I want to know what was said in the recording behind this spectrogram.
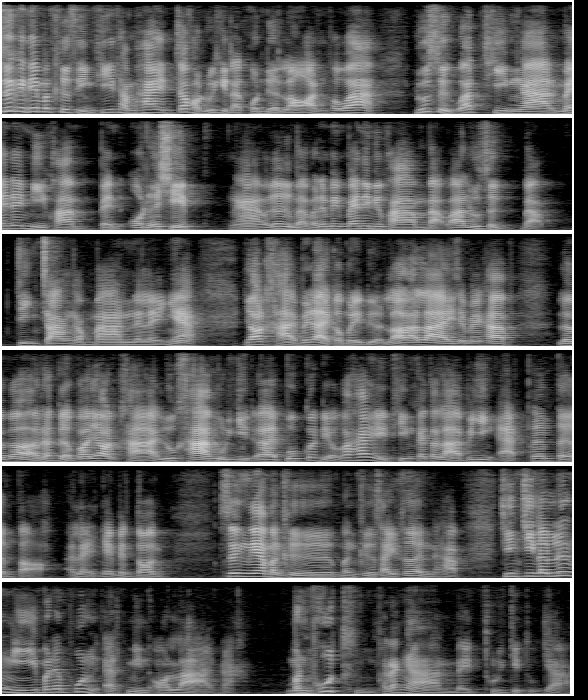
ซึ่งอันนี้มันคือสิ่งที่ทำให้เจ้าของธุรกิจหลายคนเดือดร้อน เพราะว่ารู้สึกว่าทีมงานไม่ได้มีความเป็น ownership นะมันก็คือแบบไม่ได้ไม่ได้มีความแบบว่ารู้สึกแบบจริงจังกับมันอะไรเงี้ยยอดขายไม่ได้ก็ไม่ได้เดือดร้อนอะไรใช่ไหมครับแล้วก็ถ้าเกิดว่ายอดขายลูกค้าหงุดหงิดอะไรปุ๊บก็เดี๋ยวก็ให้ทีมการตลาดไปยิงแอดเพิ่มเติมต่ออะไรเงี้ยเป็นต้น ซึ่งเนี่ยมันคือมันคือ cycle นะครับ จริง ๆ แล้วเรื่องนี้ไม่ได้พูดถึงแอดมินออนไลน์นะมันพูดถึงพนักงานในธุรกิจทุกอย่าง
